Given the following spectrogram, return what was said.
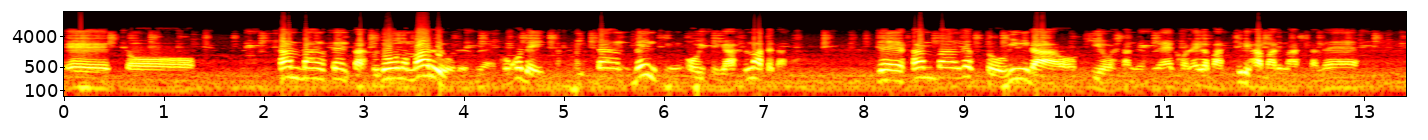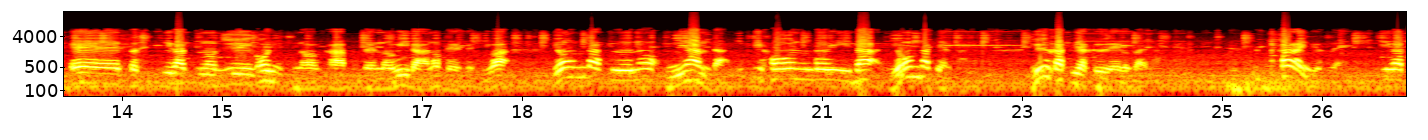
えー、っと、3番センター不動の丸をですね、ここで一旦ベンチに置いて休ませたと。で、3番レフトウィーラーを起用したんですね。これがバッチリハマりましたね。えー、っと、7月の15日のカープ戦のウィーラーの成績は、4打数の2安打、1本塁打、4打点という活躍でございます。さらにですね、7月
